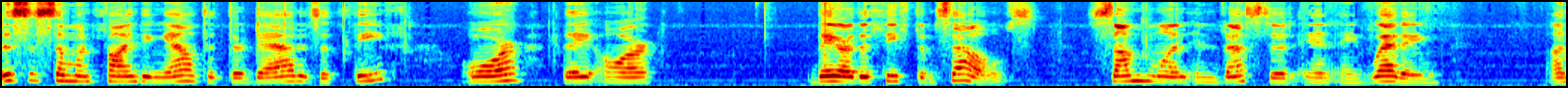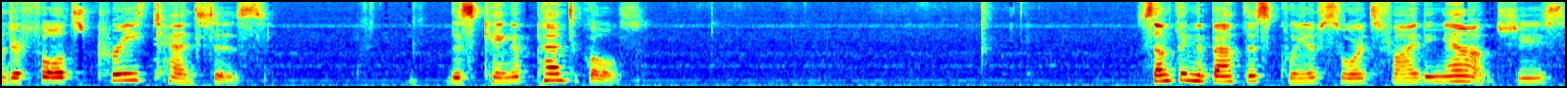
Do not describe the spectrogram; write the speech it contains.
this is someone finding out that their dad is a thief or they are they are the thief themselves. Someone invested in a wedding under false pretenses. This king of pentacles. Something about this queen of swords finding out. She's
